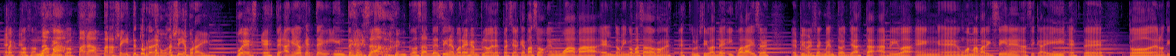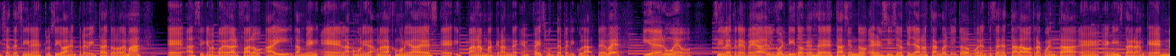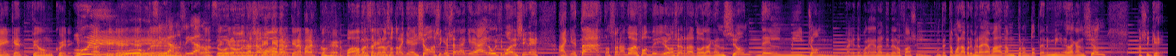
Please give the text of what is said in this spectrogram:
pescozón de Juanma, cinco. para, para seguirte en tus redes, ¿cómo te siguen por ahí? Pues este, aquellos que estén interesados en cosas de cine, por ejemplo, el especial que pasó en Guapa el domingo pasado con ex- exclusivas de Equalizer, el primer segmento ya está arriba en, en Juanma Paris Cine, así que ahí este, todo de noticias de cine exclusivas, entrevistas y todo lo demás. Eh, así que me puede dar follow ahí. También eh, la comunidad, una de las comunidades eh, hispanas más grandes en Facebook de Película TV. Y de nuevo, si le trepea el gordito que se está haciendo ejercicios que ya no están gorditos, pues entonces está la otra cuenta eh, en Instagram que es Naked Film Critic. Uy. así que Uh, sígalo, sígalo. así Duro. que Gracias, ahí Juanma, tiene, por- tiene para escoger. Dónde por estar con nosotros aquí en el show, así que es la que hay, lo último del cine. Aquí está, está sonando de fondillo hace rato, la canción del millón, la que te pone a ganar dinero fácil. Contestamos la primera llamada tan pronto termine la canción, así que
